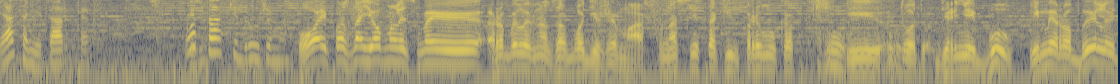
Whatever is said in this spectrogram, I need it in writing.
я санітарка. От так і дружимо. Ой, познайомились ми, робили на заводі Жемаш. У нас є такі в прилуках. І тут, вірніше, був. І ми робили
